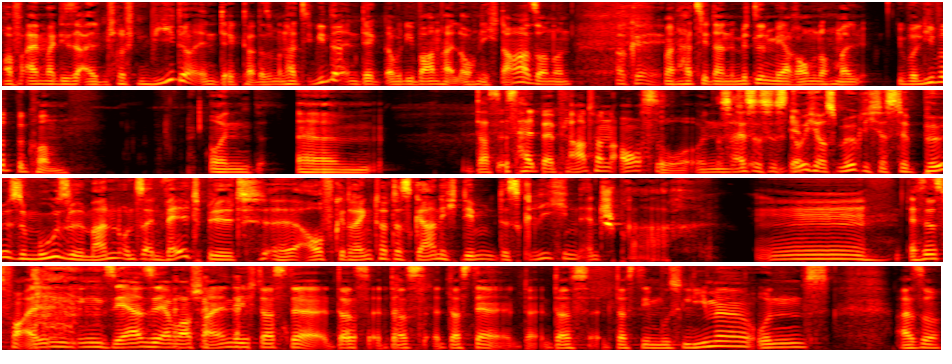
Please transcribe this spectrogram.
auf einmal diese alten Schriften wiederentdeckt hat. Also man hat sie wiederentdeckt, aber die waren halt auch nicht da, sondern Okay. man hat sie dann im Mittelmeerraum nochmal überliefert bekommen. Und ähm, das ist halt bei Platon auch so. Und Das heißt, es ist der, durchaus möglich, dass der böse Muselmann uns ein Weltbild äh, aufgedrängt hat, das gar nicht dem des Griechen entsprach. Mm, Es ist vor allen Dingen sehr, sehr wahrscheinlich, dass der, dass, dass, dass der, dass, dass die Muslime uns, also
